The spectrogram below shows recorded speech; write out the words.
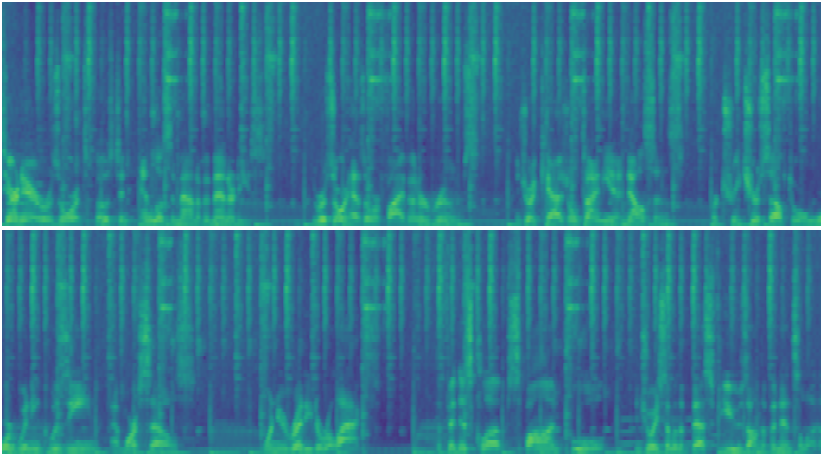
Terranea Resorts boast an endless amount of amenities. The resort has over 500 rooms. Enjoy casual dining at Nelson's or treat yourself to award-winning cuisine at Marcel's. When you're ready to relax, the fitness club, spa, and pool enjoy some of the best views on the peninsula.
